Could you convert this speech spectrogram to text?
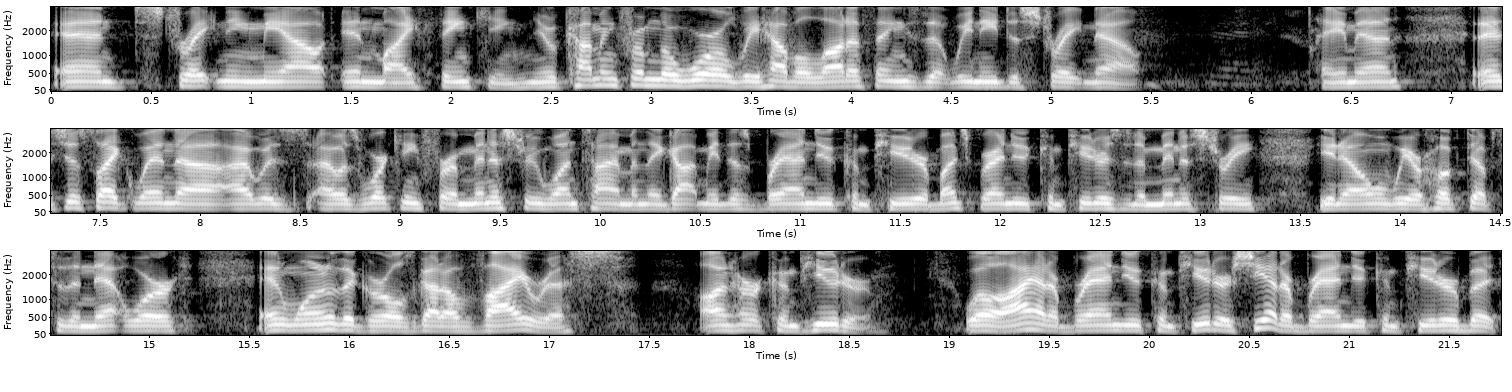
and straightening me out in my thinking. You know, coming from the world, we have a lot of things that we need to straighten out. Amen. And it's just like when uh, I was I was working for a ministry one time, and they got me this brand new computer, a bunch of brand new computers in a ministry. You know, and we were hooked up to the network, and one of the girls got a virus on her computer. Well, I had a brand new computer. She had a brand new computer, but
